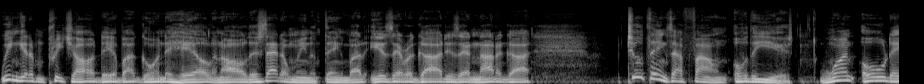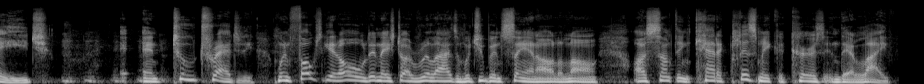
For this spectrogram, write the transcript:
we can get up and preach all day about going to hell and all this. That don't mean a thing about it. Is there a God? Is there not a God? Two things I found over the years one, old age, and two, tragedy. When folks get old, then they start realizing what you've been saying all along, or something cataclysmic occurs in their life.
